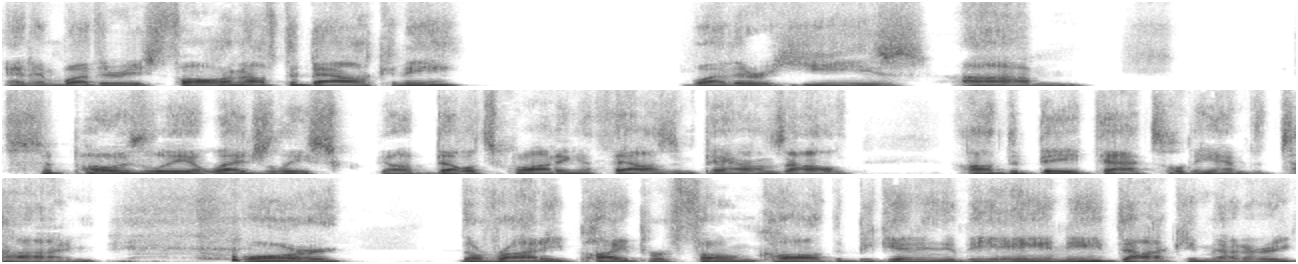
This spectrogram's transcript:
and whether he's falling off the balcony, whether he's um, supposedly allegedly uh, belt squatting a thousand pounds, I'll I'll debate that till the end of time. or the Roddy Piper phone call at the beginning of the A and E documentary,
